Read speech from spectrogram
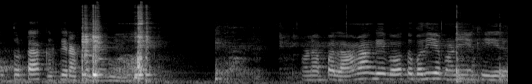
ਉੱਤੋਂ ਢੱਕ ਕੇ ਰੱਖ ਦਾਂਗੇ ਹੁਣ ਆਪਾਂ ਲਾਵਾਂਗੇ, ਬਹੁਤ ਵਧੀਆ ਬਣੀ ਹੈ ਖੀਰ।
